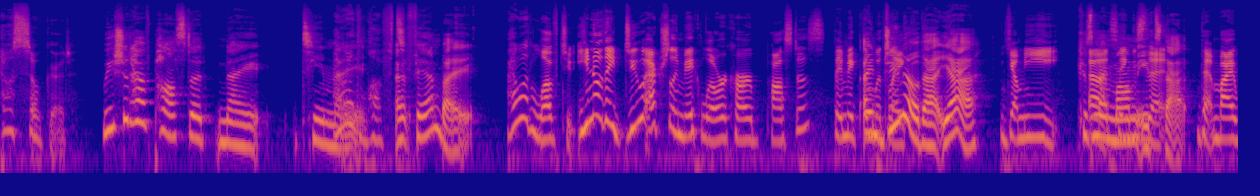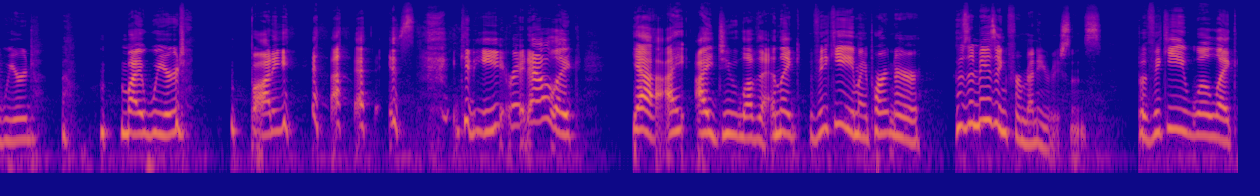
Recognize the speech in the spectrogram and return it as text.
That was so good. We should have pasta night, team night. I would love to. at Fanbyte. I would love to. You know, they do actually make lower carb pastas. They make them I with do like know that, yeah. yummy. 'Cause uh, my mom things eats that. That my weird, my weird body is can eat right now. Like, yeah, I I do love that. And like Vicky, my partner, who's amazing for many reasons, but Vicky will like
